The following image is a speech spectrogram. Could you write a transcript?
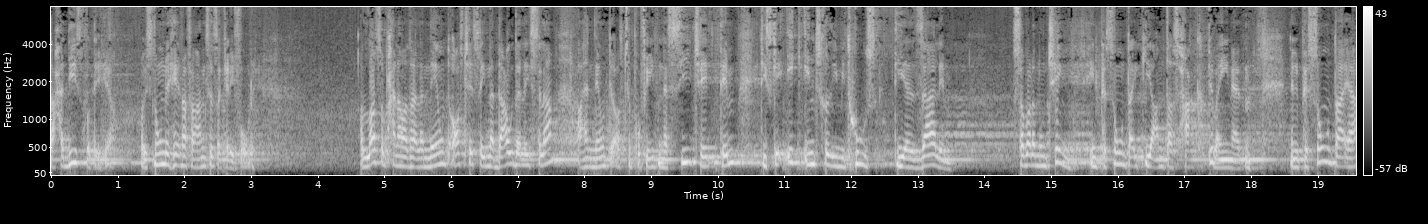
Der er hadith på det her. Og hvis nogen vil have reference, så kan de få det. Allah subhanahu wa ta'ala nævnte også til Sayyidina Dawud salam, og han nævnte det også til profeten, at sige til dem, de skal ikke indtræde i mit hus, de er zalim. Så var der nogle ting, en person, der ikke giver andres hak, det var en af dem. Men en person, der er,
